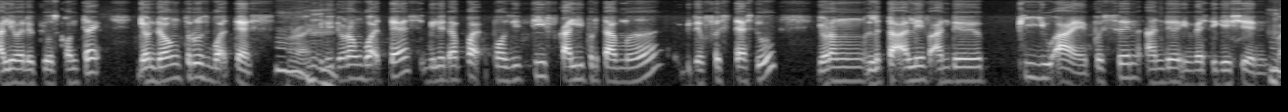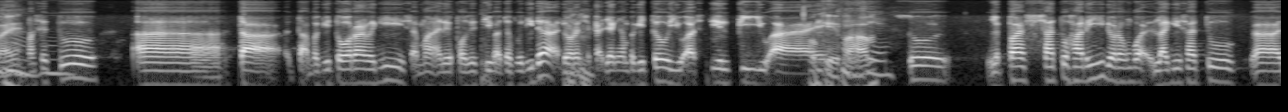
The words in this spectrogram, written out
Alif ada close contact. Dia orang terus buat test. Hmm. Bila dia orang buat test, bila dapat positif kali pertama, bila first test tu, dia orang letak Alif under PUI, person under investigation. Hmm. Masa tu uh, tak tak bagi tahu orang lagi sama ada positif ataupun tidak. Dia orang hmm. cakap jangan bagi tahu you are still PUI. Okey, faham. So lepas satu hari dia orang buat lagi satu uh,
